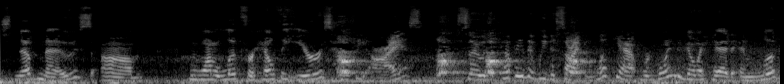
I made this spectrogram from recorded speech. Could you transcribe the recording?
snub nose, um, we want to look for healthy ears, healthy eyes. So the puppy that we decide to look at, we're going to go ahead and look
